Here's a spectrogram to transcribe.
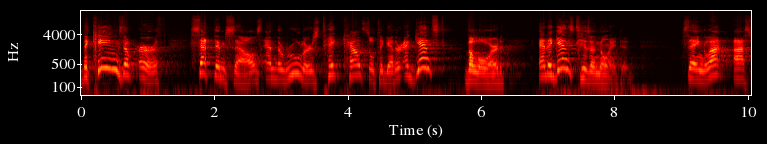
The kings of earth set themselves, and the rulers take counsel together against the Lord and against his anointed, saying, Let us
